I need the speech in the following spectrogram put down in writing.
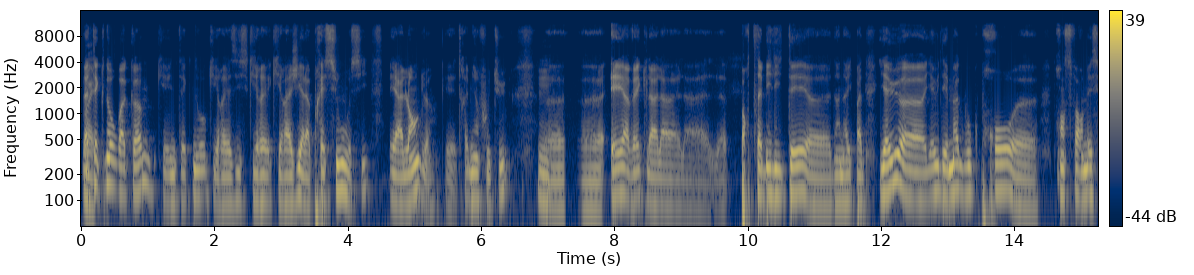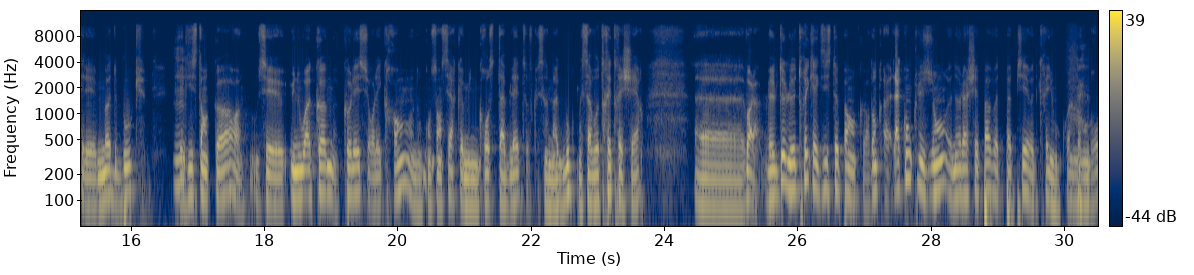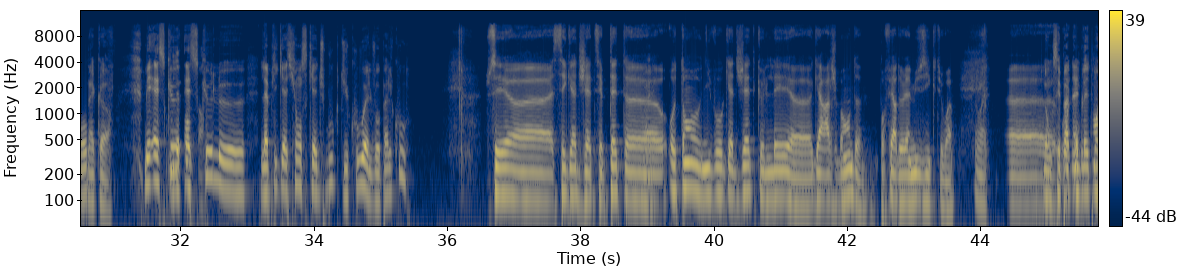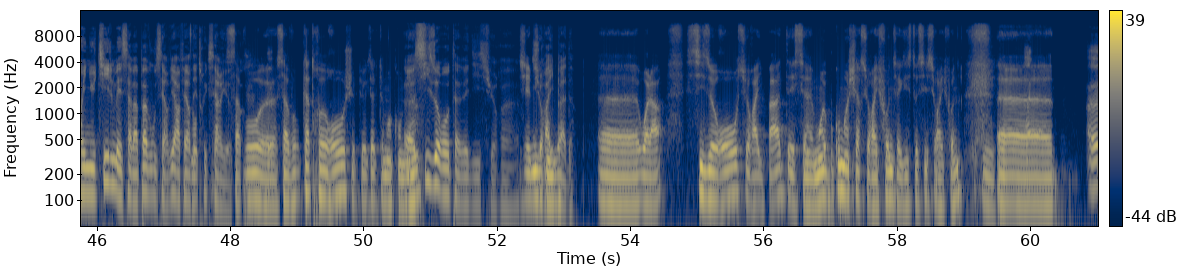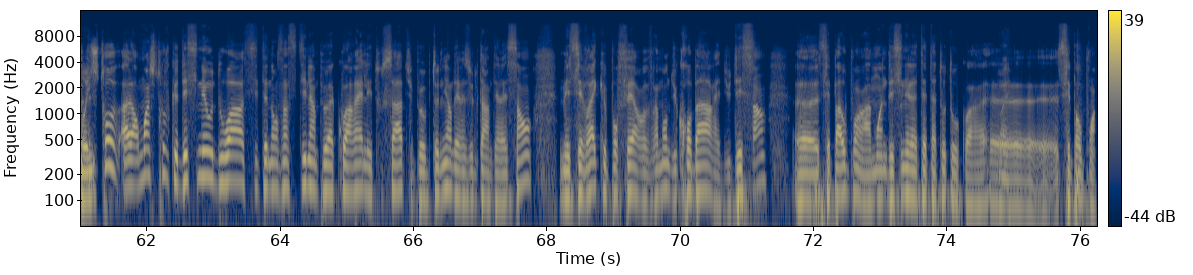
La Ouais. techno Wacom, qui est une techno qui, résiste, qui, ré- qui réagit à la pression aussi et à l'angle, qui est très bien foutu, Mm. Euh, et avec la, la, la, la portabilité euh, d'un iPad. Il y a eu, euh, il y a eu des MacBook Pro transformés, c'est les Modbook qui Mm. existent encore, où c'est une Wacom collée sur l'écran, donc on s'en sert comme une grosse tablette, sauf que c'est un MacBook, mais ça vaut très très cher. Euh, voilà, le, le truc n'existe pas encore. Donc la conclusion, ne lâchez pas votre papier et votre crayon, quoi. En gros, D'accord. Mais est-ce que, est-ce que le, l'application Sketchbook, du coup, elle vaut pas le coup? C'est euh, c'est gadget. C'est peut-être euh, autant au niveau gadget que les euh, GarageBand pour faire de la musique, tu vois. Ouais. Euh, Donc c'est pas complètement inutile, mais ça va pas vous servir à faire des trucs sérieux. Ça vaut euh, ça vaut 4 euros, je sais plus exactement combien. Euh, 6 euros, t'avais dit sur, euh, sur iPad. Euh, voilà, 6 euros sur iPad et c'est moins, beaucoup moins cher sur iPhone. Ça existe aussi sur iPhone. Mm. Euh, Oui. Je trouve, alors moi je trouve que dessiner au doigt, si t'es dans un style un peu aquarelle et tout ça, tu peux obtenir des résultats intéressants. Mais c'est vrai que pour faire vraiment du crowbar et du dessin, euh, c'est pas au point. À moins de dessiner la tête à Toto, quoi. Euh, C'est pas au point.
